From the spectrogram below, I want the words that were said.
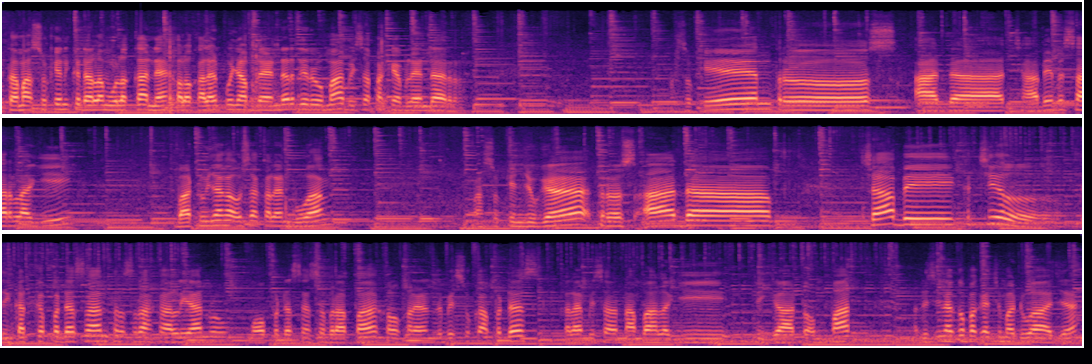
Kita masukin ke dalam ulekan ya. Kalau kalian punya blender di rumah bisa pakai blender. Masukin, terus ada cabai besar lagi. Batunya nggak usah kalian buang. Masukin juga, terus ada cabai kecil. Tingkat kepedasan terserah kalian mau pedasnya seberapa. Kalau kalian lebih suka pedas, kalian bisa nambah lagi 3 atau 4. Nah, di sini aku pakai cuma dua aja.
